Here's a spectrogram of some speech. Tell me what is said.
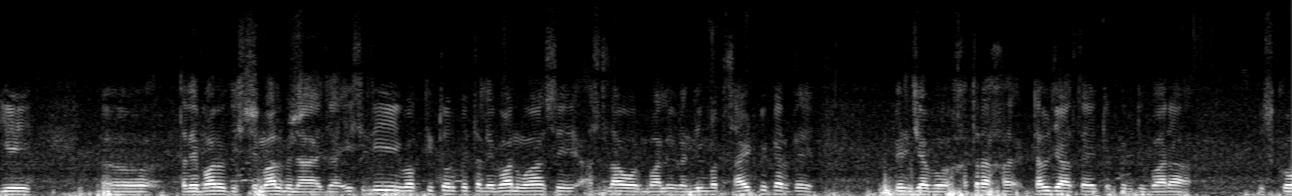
ये तलेबानों के इस्तेमाल में ना आ जाए। इसलिए वक्ती तौर पे तलेबान वहाँ से असला और माल गनीमत साइड पे करते फिर जब ख़तरा टल जाता है तो फिर दोबारा उसको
